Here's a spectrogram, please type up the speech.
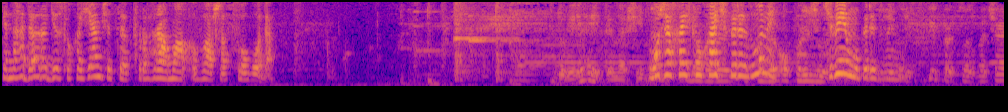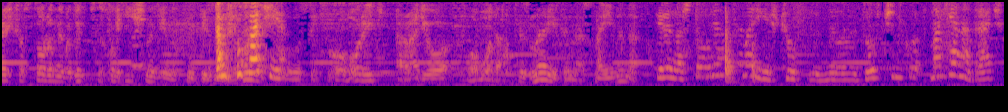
Я нагадаю радіослухачам, що це програма Ваша Свобода. Довіряєте нашій Може, хай слухач перезвонить? Чи ви йому перезвоніть? Цифри це означає, що сторони ведуть психологічну війну. Там слухач є? Говорить Радіо Свобода. Знаєте нас на імена. Ірина Штоврин, Марія Щук, Людмила Литовченко, Мар'яна Драч,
